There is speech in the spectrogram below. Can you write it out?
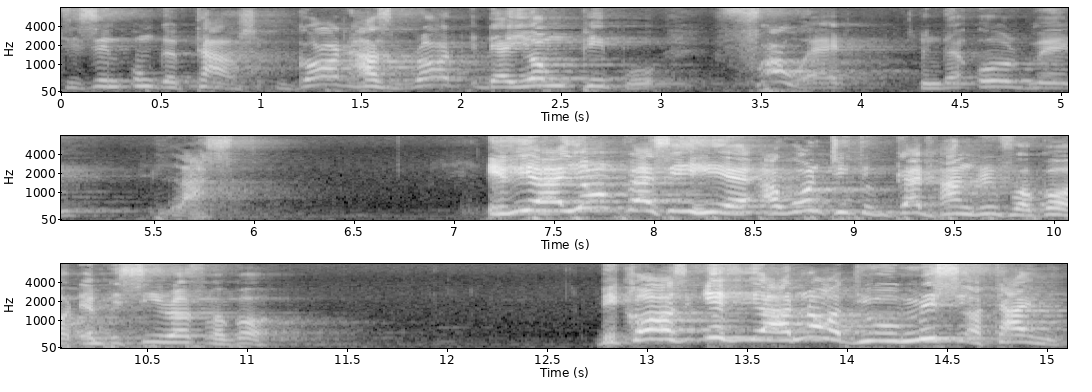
It is in Umgetauschen. God has brought the young people forward, and the old men last. If you are a young person here, I want you to get hungry for God and be serious for God. Because if you are not, you will miss your timing.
